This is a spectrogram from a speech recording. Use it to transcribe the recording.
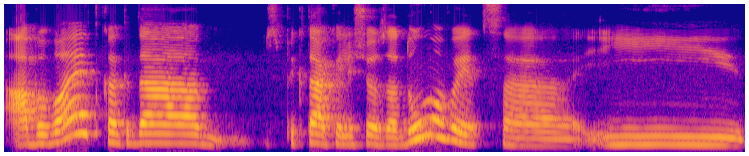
А бывает, когда спектакль еще задумывается и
